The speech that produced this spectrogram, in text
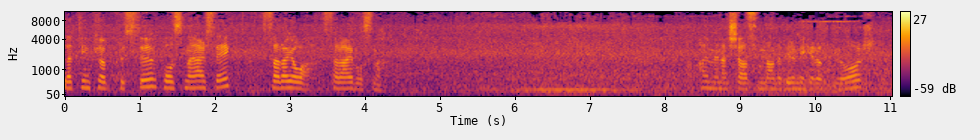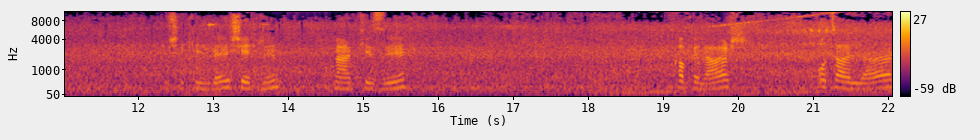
Latin Köprüsü, Bosna Hersek, Sarayova, Saraybosna. Hemen aşağısından da bir nehir akıyor. Bu şekilde şehrin merkezi. Kafeler, oteller,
